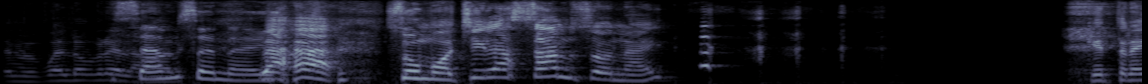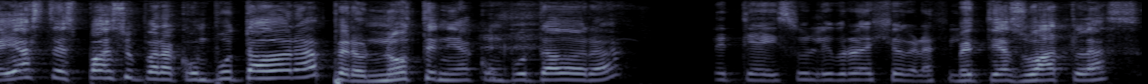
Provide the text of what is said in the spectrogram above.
Se me fue el nombre de la Samsonite. marca. su mochila Samsonite. Que traía este espacio para computadora, pero no tenía computadora. Metí ahí su libro de geografía. Metía su Atlas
